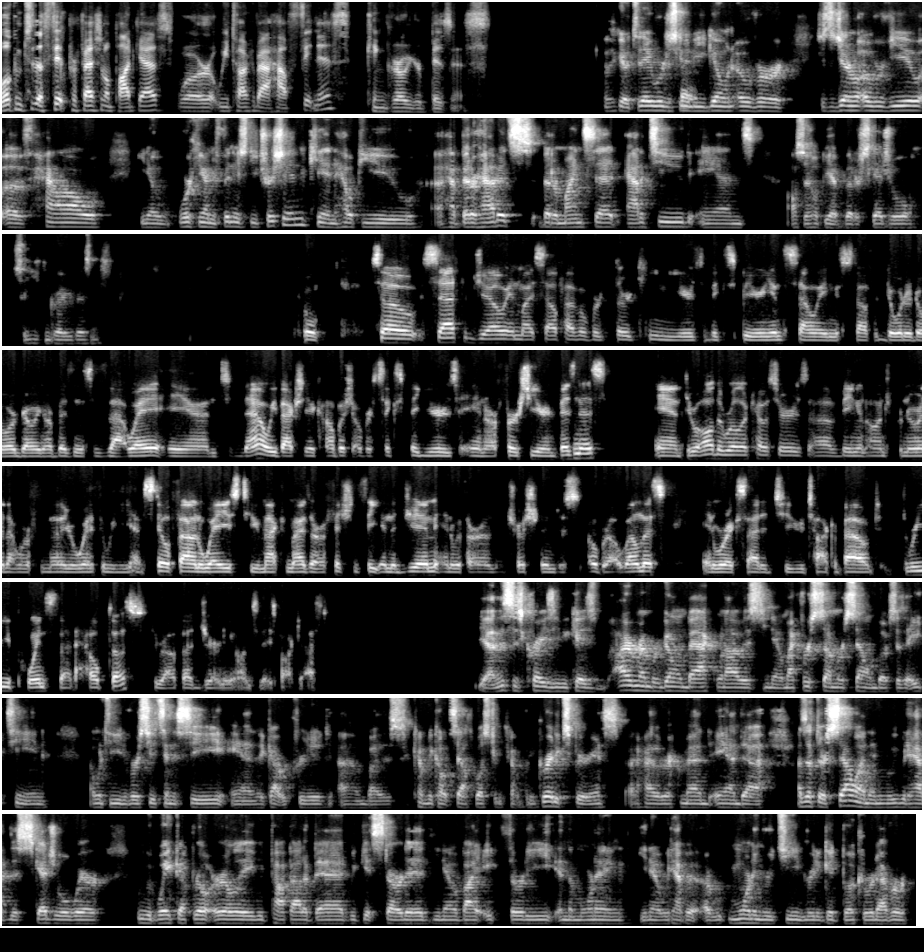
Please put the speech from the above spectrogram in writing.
Welcome to the Fit Professional Podcast, where we talk about how fitness can grow your business. Let's go. Today, we're just going to be going over just a general overview of how you know working on your fitness nutrition can help you uh, have better habits, better mindset, attitude, and also help you have a better schedule so you can grow your business. Cool. So Seth, Joe, and myself have over 13 years of experience selling stuff door to door, growing our businesses that way. And now we've actually accomplished over six figures in our first year in business. And through all the roller coasters of being an entrepreneur that we're familiar with, we have still found ways to maximize our efficiency in the gym and with our own nutrition and just overall wellness. And we're excited to talk about three points that helped us throughout that journey on today's podcast. Yeah, and this is crazy because I remember going back when I was, you know, my first summer selling books. I was 18. I went to the University of Tennessee and it got recruited um, by this company called Southwestern Company. Great experience. I highly recommend. And uh, I was up there selling, and we would have this schedule where we would wake up real early. We'd pop out of bed. We'd get started, you know, by 8:30 in the morning. You know, we'd have a, a morning routine, read a good book or whatever,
